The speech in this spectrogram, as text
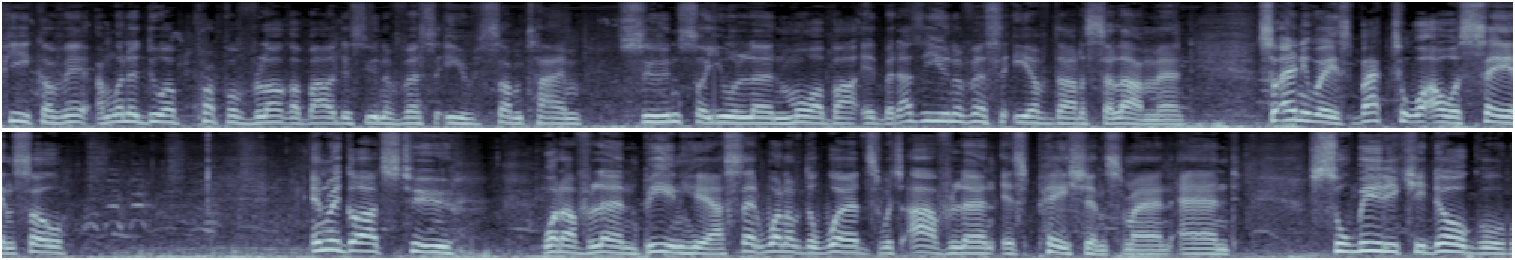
peek of it. I'm gonna do a proper vlog about this university sometime soon, so you'll learn more about it. But that's the University of Dar es Salaam, man. So, anyways, back to what I was saying. So, in regards to what I've learned being here. I said one of the words which I've learned is patience, man. And subiri kidogo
